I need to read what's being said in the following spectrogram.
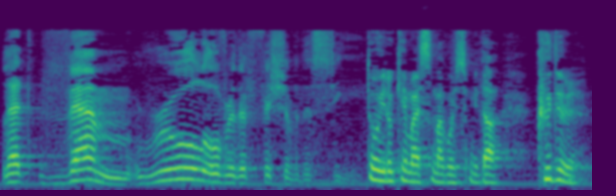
let them rule over the fish of the sea. 또 이렇게 말씀하고 있습니다. 그들,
